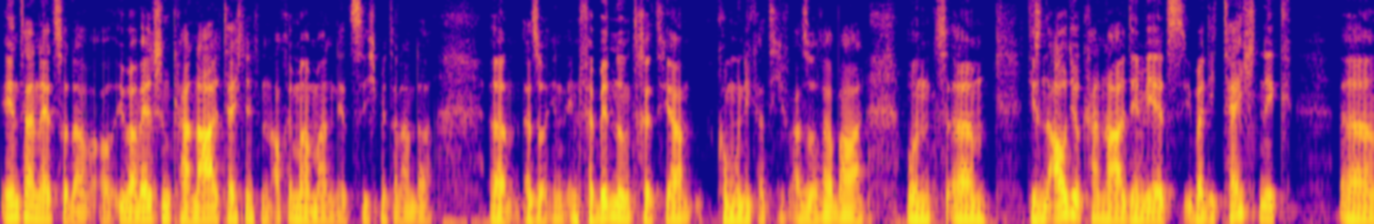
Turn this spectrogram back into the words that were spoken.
Internets oder über welchen Kanal, technischen auch immer man jetzt sich miteinander, ähm, also in, in Verbindung tritt, ja, kommunikativ, also verbal. Und ähm, diesen Audiokanal, den wir jetzt über die Technik äh,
